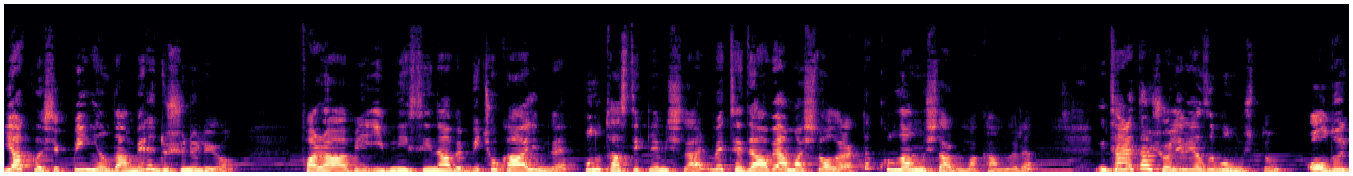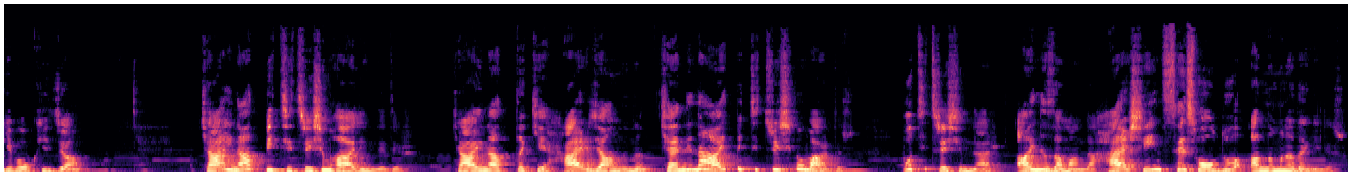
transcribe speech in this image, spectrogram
yaklaşık bin yıldan beri düşünülüyor. Farabi, İbn Sina ve birçok alim de bunu tasdiklemişler ve tedavi amaçlı olarak da kullanmışlar bu makamları. İnternetten şöyle bir yazı bulmuştum. Olduğu gibi okuyacağım. Kainat bir titreşim halindedir. Kainattaki her canlının kendine ait bir titreşimi vardır. Bu titreşimler aynı zamanda her şeyin ses olduğu anlamına da gelir.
